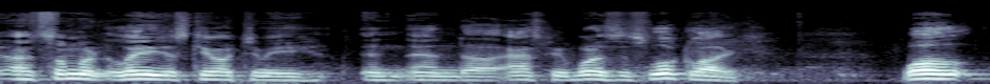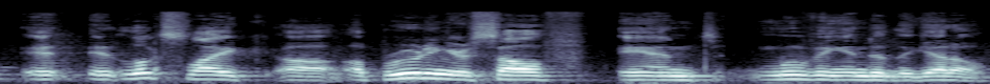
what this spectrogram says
uh, someone, lady just came up to me and, and uh, asked me, what does this look like? Well, it, it looks like uh, uprooting yourself and moving into the ghetto.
